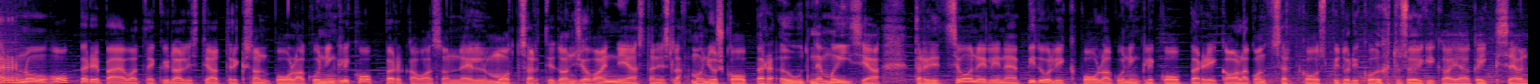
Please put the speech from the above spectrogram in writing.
Pärnu ooperipäevade külalisteatriks on Poola kuninglik ooper, kavas on neil Mozarti Don Giovanni ja Stanislav Monjuško ooper Õudne mõis ja traditsiooniline pidulik Poola kuninglik ooperi galakontsert koos piduliku õhtusöögiga ja kõik see on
